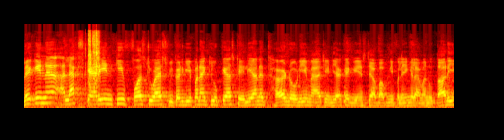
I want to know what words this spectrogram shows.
लेकिन अलेक्स कैरी इनकी फ़र्स्ट चॉइस विकेट कीपर है, क्योंकि ऑस्ट्रेलिया ने थर्ड ओडी मैच इंडिया के अगेंस्ट जब अपनी प्लेइंग इलेवन उतारी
